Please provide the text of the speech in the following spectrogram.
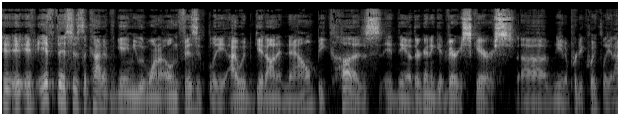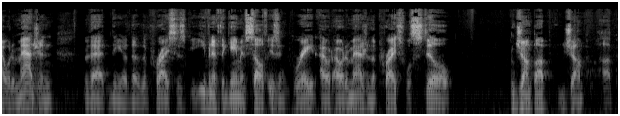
i- i- if if this is the kind of game you would want to own physically, I would get on it now because it, you know they're going to get very scarce, uh, you know, pretty quickly. And I would imagine that you know the the price is even if the game itself isn't great, I would I would imagine the price will still jump up, jump up.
